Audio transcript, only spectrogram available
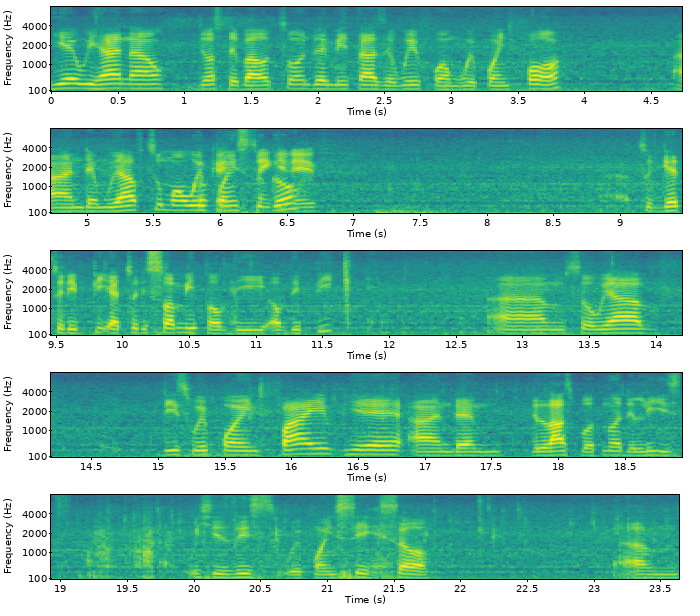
here we are now just about 200 meters away from waypoint four and then we have two more Okay, waypoints to thank go you, Dave. uh, to get to the pe- uh, to the summit of the of the peak. Um, so we have this waypoint five here, and then the last but not the least, which is this waypoint six. Yeah. So um,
